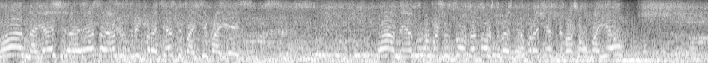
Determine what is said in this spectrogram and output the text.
Ладно, я, я хочу слить протест и пойти поесть. Ладно, я думаю, большинство за то, чтобы я слил протест и пошел поел.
